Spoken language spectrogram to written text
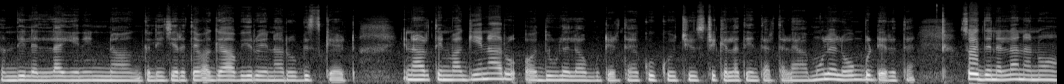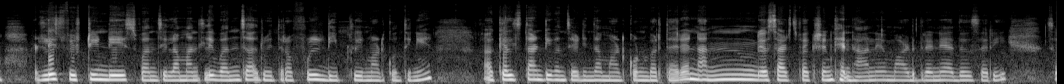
ಸಂದಿಲೆಲ್ಲ ಏನೇನು ಗಲೀಜಿರುತ್ತೆ ಇವಾಗ ಅವಿರು ಏನಾದ್ರು ಬಿಸ್ಕೆಟ್, ಏನಾದ್ರು ತಿನ್ನುವಾಗ ಏನಾದ್ರು ಧೂಳೆಲ್ಲ ಹೋಗ್ಬಿಟ್ಟಿರುತ್ತೆ, ಕುಕ್ಕು ಚ್ಯೂಸ್ಟಿಕ್ ಸ್ಟಿಕ್ ಎಲ್ಲ ತಿಂತಾ ಇರ್ತಾಳೆ, ಆ ಮೂಲೆಯಲ್ಲಿ ಹೋಗ್ಬಿಟ್ಟಿರುತ್ತೆ. ಸೊ ಇದನ್ನೆಲ್ಲ ನಾನು at least fifteen days once ಇಲ್ಲ ಮಂತ್ಲಿ ಒನ್ಸ್ ಆದರೂ ಈ ಥರ ಫುಲ್ ಡೀಪ್ ಕ್ಲೀನ್ ಮಾಡ್ಕೊತೀನಿ. ಕೆಲಸ ತಾಂಟಿ ಒಂದು ಸೈಡಿಂದ ಮಾಡ್ಕೊಂಡು ಬರ್ತಾರೆ ನನ್ನ ಸ್ಯಾಟಿಸ್ಫ್ಯಾಕ್ಷನ್ಗೆ ನಾನೇ ಮಾಡಿದ್ರೇ ಅದು ಸರಿ. ಸೊ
